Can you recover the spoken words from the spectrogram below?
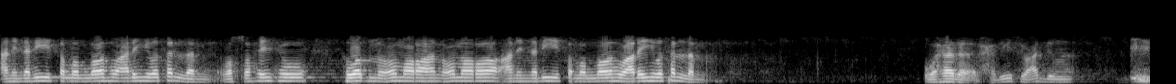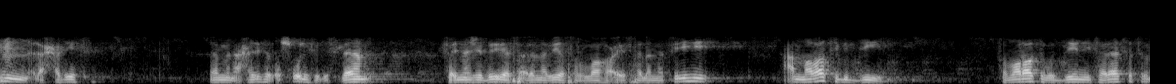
عن النبي صلى الله عليه وسلم والصحيح هو ابن عمر عن عمر عن النبي صلى الله عليه وسلم. وهذا الحديث يعد من الأحاديث من أحاديث الأصول في الإسلام فإن جبريل سأل النبي صلى الله عليه وسلم فيه عن مراتب الدين. فمراتب الدين ثلاثة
